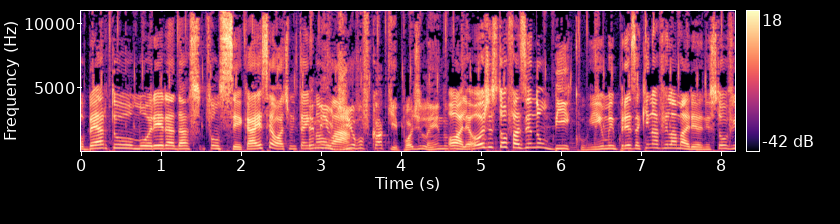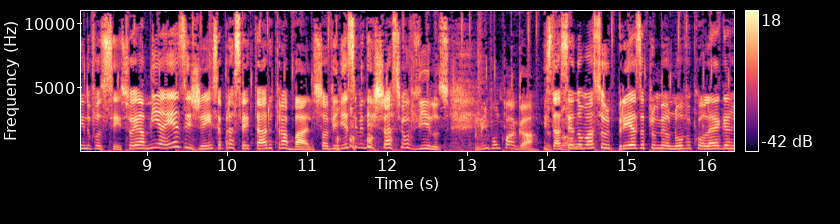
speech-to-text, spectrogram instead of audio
Roberto Moreira da Fonseca. Ah, esse é ótimo, ele está em Até Mauá. meio-dia eu vou ficar aqui, pode ir lendo. Olha, hoje estou fazendo um bico em uma empresa aqui na Vila Mariana. Estou ouvindo vocês. Foi a minha exigência para aceitar o trabalho. Só viria se me deixasse ouvi-los. Nem vão pagar. Está É só sendo um- uma surpresa para o meu novo colega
